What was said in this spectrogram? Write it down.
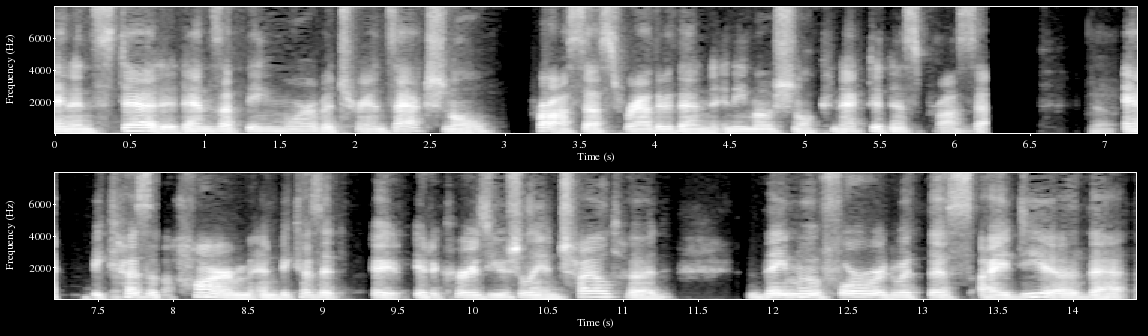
And instead, it ends up being more of a transactional process rather than an emotional connectedness process. Yeah. And because of the harm and because it, it, it occurs usually in childhood, they move forward with this idea that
